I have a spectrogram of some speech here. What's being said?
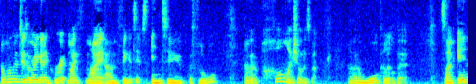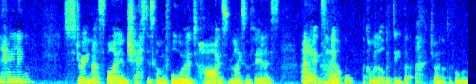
And what I'm going to do is I'm really going to grip my, my um, fingertips into the floor. I'm going to pull my shoulders back. I'm going to walk a little bit. So I'm inhaling, straighten that spine, chest is coming forward, heart is nice and fearless. Exhale, oh, I come a little bit deeper. Try not to fall.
